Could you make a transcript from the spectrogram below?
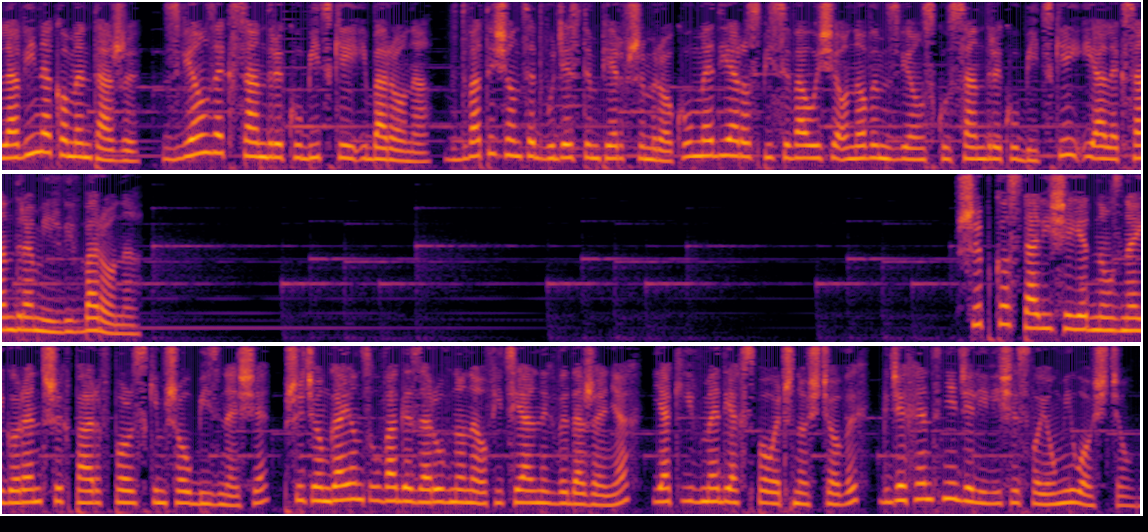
Lawina komentarzy. Związek Sandry Kubickiej i Barona. W 2021 roku media rozpisywały się o nowym związku Sandry Kubickiej i Aleksandra Milwiw Barona. Szybko stali się jedną z najgorętszych par w polskim showbiznesie, przyciągając uwagę zarówno na oficjalnych wydarzeniach, jak i w mediach społecznościowych, gdzie chętnie dzielili się swoją miłością.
